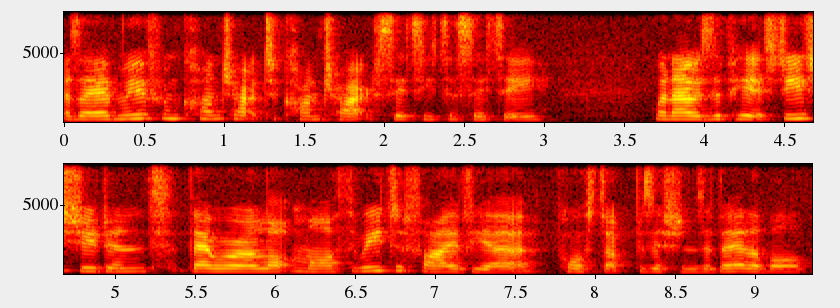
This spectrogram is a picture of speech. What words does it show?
as I have moved from contract to contract, city to city. When I was a PhD student, there were a lot more three to five year postdoc positions available,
